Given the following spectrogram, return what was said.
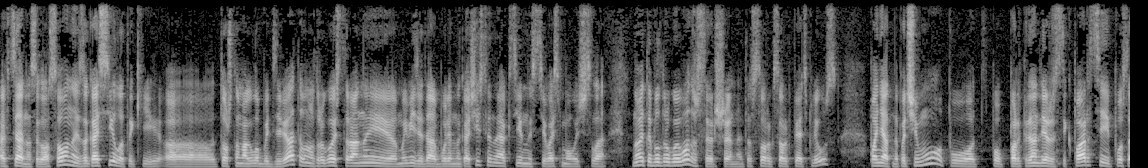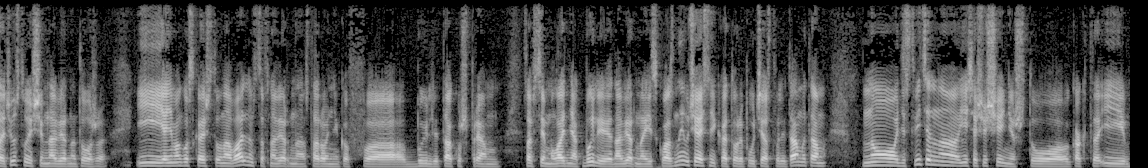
официально согласовано и загасило такие э, то, что могло быть 9 но с другой стороны мы видели, да, более многочисленные активности 8 числа, но это был другой возраст совершенно, это 40-45 плюс. Понятно почему, по, по, по принадлежности к партии, по сочувствующим, наверное, тоже. И я не могу сказать, что у навальновцев, наверное, сторонников э, были так уж прям совсем молодняк. Были, наверное, и сквозные участники, которые поучаствовали там и там. Но действительно есть ощущение, что как-то и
